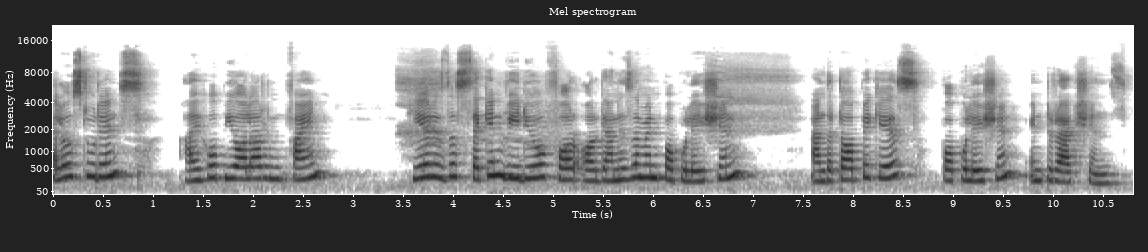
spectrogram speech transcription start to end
Hello students, I hope you all are fine. Here is the second video for organism and population and the topic is population interactions.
